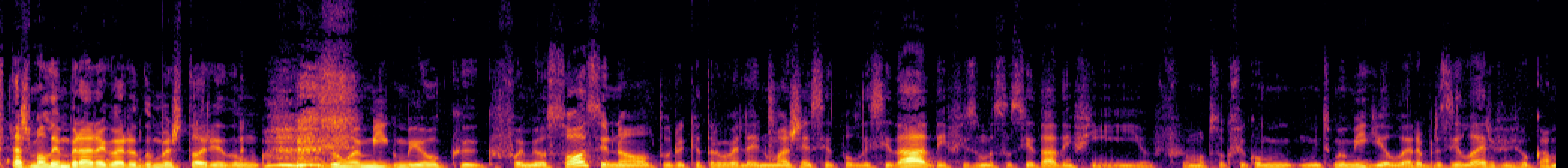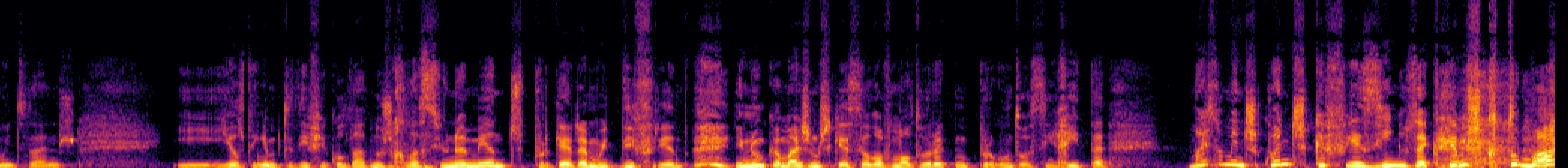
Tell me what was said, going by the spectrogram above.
Estás-me a lembrar agora de uma história de um, de um amigo meu que, que, foi meu sócio na altura que eu trabalhei numa agência de publicidade e fiz uma sociedade, enfim, e foi uma pessoa que ficou muito meu amigo. Ele era brasileiro, viveu cá há muitos anos. E, e, ele tinha muita dificuldade nos relacionamentos, porque era muito diferente. E nunca mais me esqueço. Ele houve uma altura que me perguntou assim: Rita, mais ou menos quantos cafezinhos é que temos que tomar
